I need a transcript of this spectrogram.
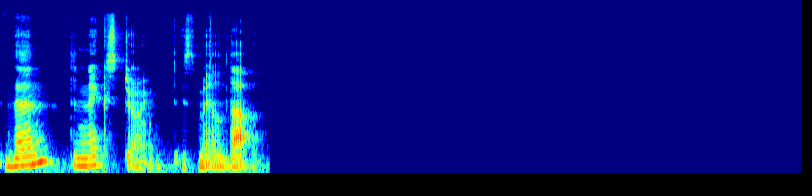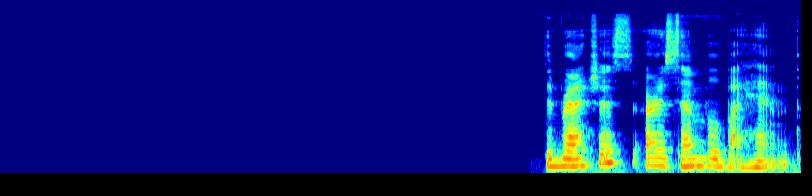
Then the next joint is milled out. The branches are assembled by hand.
